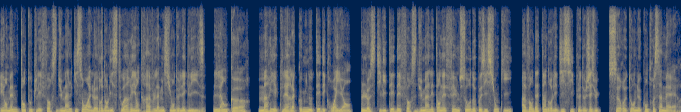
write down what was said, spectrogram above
et en même temps toutes les forces du mal qui sont à l'œuvre dans l'histoire et entravent la mission de l'Église. Là encore, Marie éclaire la communauté des croyants, l'hostilité des forces du mal est en effet une sourde opposition qui, avant d'atteindre les disciples de Jésus, se retourne contre sa mère.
